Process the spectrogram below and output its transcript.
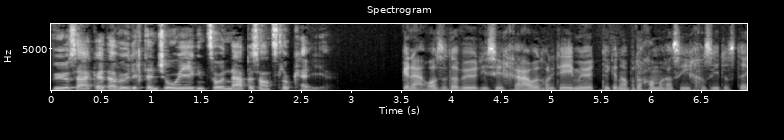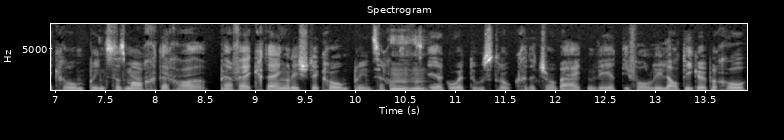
würde sagen, da würde ich dann schon irgend so einen Nebensatz lokieren. Genau, also da würde ich sicher auch ein bisschen demütigen, aber da kann man auch sicher sein, dass der Kronprinz das macht. Er kann perfekt Englisch, der Kronprinz, er kann mhm. sich sehr gut ausdrücken. Der Joe Biden wird die volle Ladung bekommen.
